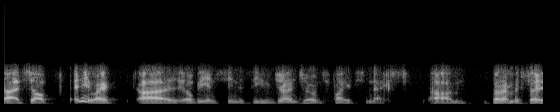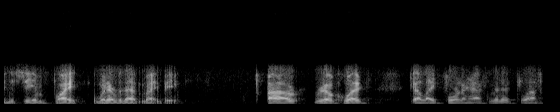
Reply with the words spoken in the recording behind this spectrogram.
Uh, so anyway, uh, it'll be interesting to see who Jon Jones fights next. Um, but I'm excited to see him fight whenever that might be. Uh, real quick, got like four and a half minutes left.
